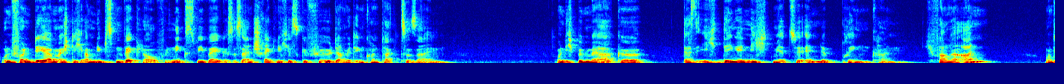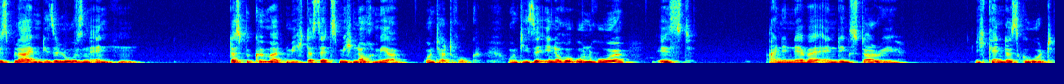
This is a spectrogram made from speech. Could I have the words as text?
Und von der möchte ich am liebsten weglaufen. Nix wie weg. Es ist ein schreckliches Gefühl, damit in Kontakt zu sein. Und ich bemerke, dass ich Dinge nicht mehr zu Ende bringen kann. Ich fange an und es bleiben diese losen Enden. Das bekümmert mich, das setzt mich noch mehr unter Druck. Und diese innere Unruhe ist eine never-ending Story. Ich kenne das gut.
